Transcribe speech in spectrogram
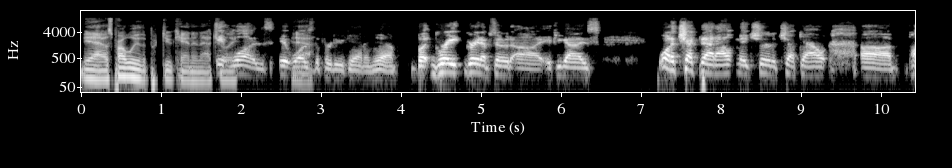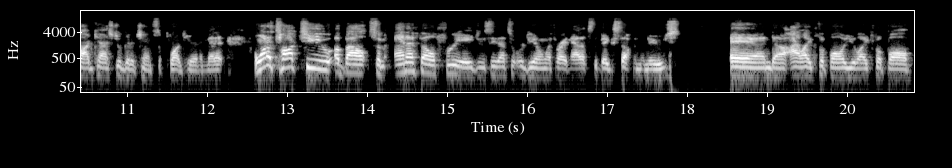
Yeah, it was probably the Purdue Cannon. Actually, It was. It was the Purdue Cannon. Yeah. But great, great episode. Uh, if you guys want to check that out, make sure to check out uh, podcast. You'll get a chance to plug here in a minute. I want to talk to you about some NFL free agency. That's what we're dealing with right now. That's the big stuff in the news. And uh, I like football. You like football.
